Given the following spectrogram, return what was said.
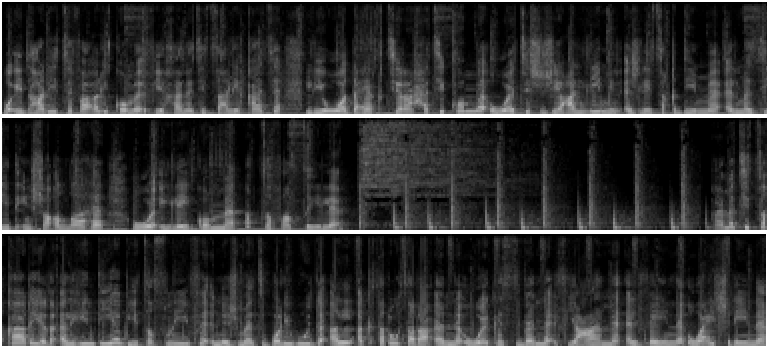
وإظهار تفاعلكم في خانة التعليقات لوضع اقتراحاتكم وتشجيعا لي من أجل تقديم المزيد إن شاء الله وإليكم التفاصيل. قامت التقارير الهندية بتصنيف نجمة بوليوود الأكثر ثراء وكسبا في عام 2020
